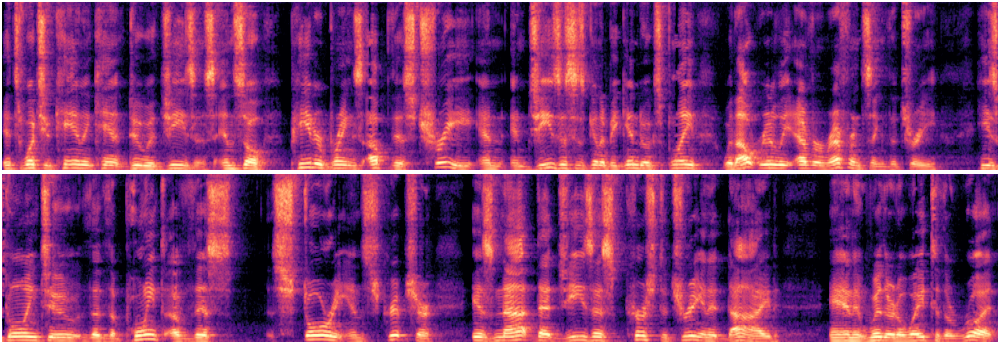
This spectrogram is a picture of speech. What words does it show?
it's what you can and can't do with Jesus. And so Peter brings up this tree, and, and Jesus is going to begin to explain without really ever referencing the tree. He's going to, the, the point of this story in Scripture is not that Jesus cursed a tree and it died and it withered away to the root.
